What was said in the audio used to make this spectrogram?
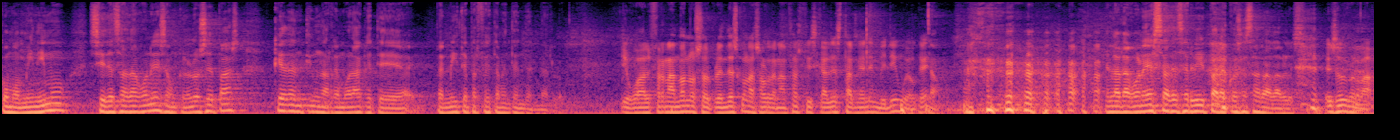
como mínimo, si eres aragonés, aunque no lo sepas, queda en ti una remora que te permite perfectamente entenderlo. Igual, Fernando, nos sorprendes con las ordenanzas fiscales también en bilingüe, ¿o qué? No. El aragonés ha de servir para cosas agradables. Eso es verdad.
